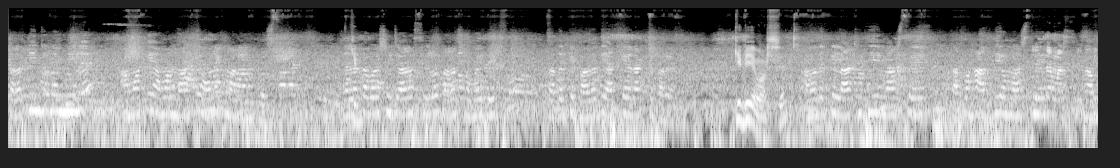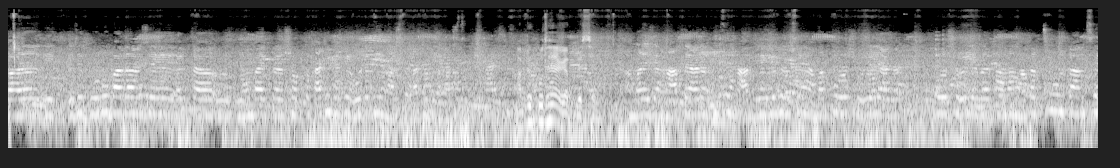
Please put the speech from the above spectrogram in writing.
তারা তিনজনে মিলে আমাকে, আমার মাকে অনেক মারধর করছে। এলাকাবাসী যারা ছিল তারা সবাই দেখছে তাদেরকে বাধা দিয়ে আটকে রাখতে পারে না। কি দিয়ে মারছে? আমাদেরকে লাঠি দিয়ে মারছে তারপর হাত দিয়ে মারছে আবার এই এই যে গরু বাঁধার যে একটা লম্বা একটা শক্ত কাঠি থাকে ওটা দিয়ে মারছে লাঠি দিয়ে মারছে। আপনি কোথায় আঘাত পেয়েছেন? আমার এই যে হাতে আঘাত দিচ্ছে হাত ভেঙে ফেলছে আমার পুরো শরীরে আঘাত পুরো শরীরে ব্যথা আমার মাথার চুল টানছে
